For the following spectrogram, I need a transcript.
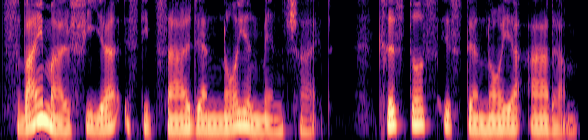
Zweimal vier ist die Zahl der neuen Menschheit. Christus ist der neue Adam.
